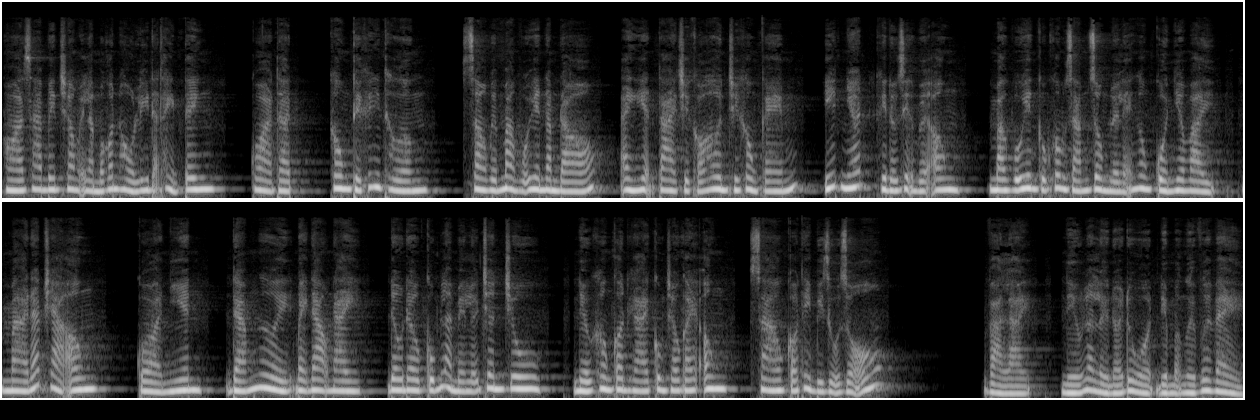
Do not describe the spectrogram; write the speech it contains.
hóa ra bên trong lại là một con hồ ly đã thành tinh, quả thật, không thể khinh thường. So với Mạc Vũ Yên năm đó, anh hiện tại chỉ có hơn chứ không kém, ít nhất khi đối diện với ông, Mạc Vũ Yên cũng không dám dùng lời lẽ ngông cuồng như vậy mà đáp trả ông. Quả nhiên, đám người bạch đạo này đầu đầu cũng là miệng lưỡi chân chu, nếu không con gái cùng cháu gái ông sao có thể bị dụ dỗ. Và lại, nếu là lời nói đùa để mọi người vui vẻ,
